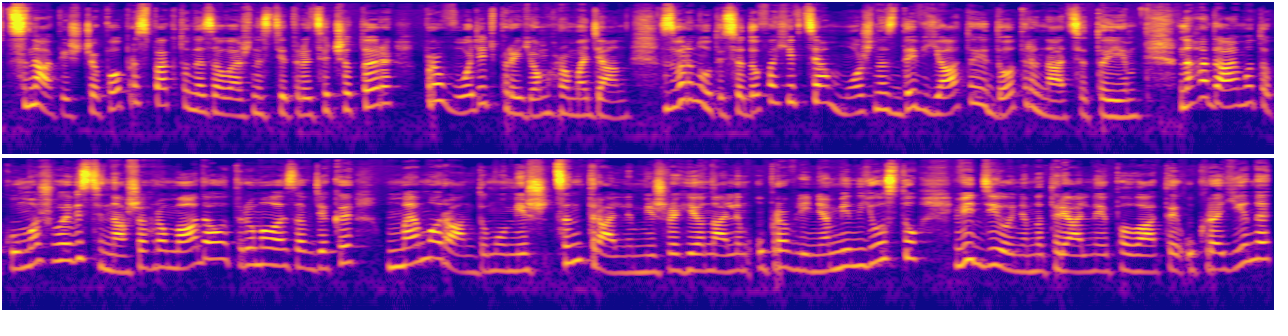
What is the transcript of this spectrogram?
в ЦНАПі, що по проспекту Незалежності 34, проводять прийом громадян. Звернутися до фахівця можна з 9 до 13. Нагадаємо, таку можливість наша громада отримала завдяки меморандуму між центральним міжрегіональним управлінням мін'юсту, відділенням нотаріальної палати України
